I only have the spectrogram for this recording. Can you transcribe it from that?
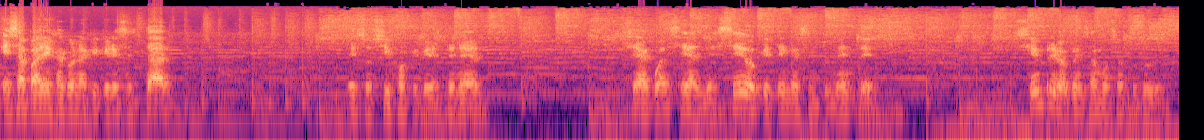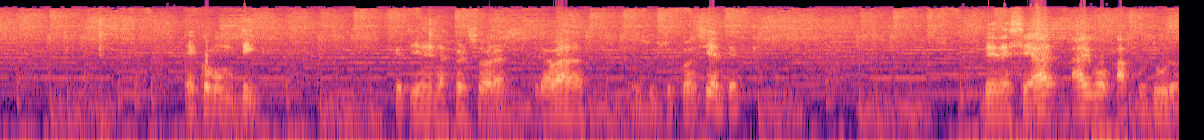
esa pareja con la que querés estar, esos hijos que querés tener, sea cual sea el deseo que tengas en tu mente, siempre lo pensamos a futuro. Es como un tic que tienen las personas grabadas en su subconsciente de desear algo a futuro.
